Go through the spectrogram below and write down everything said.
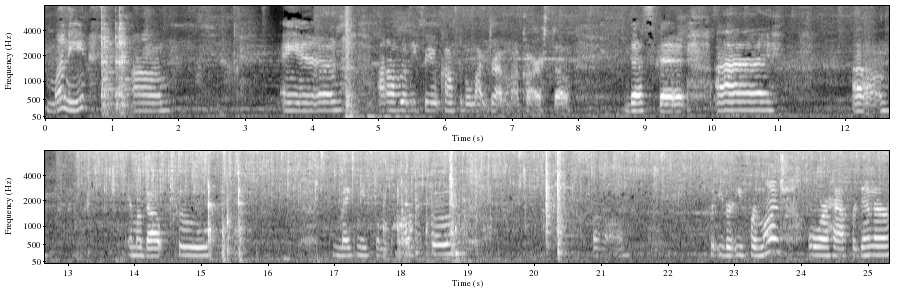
money. Um, and I don't really feel comfortable like driving my car. So that's that. I um, am about to make me some pasta um, to either eat for lunch or have for dinner.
